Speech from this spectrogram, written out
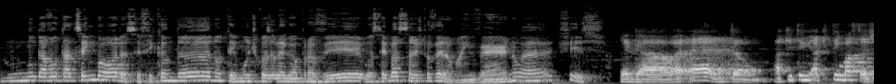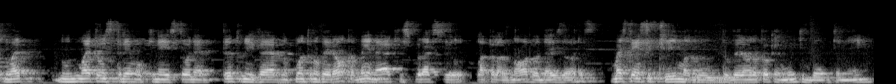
não dá vontade de sair embora. Você fica andando, tem um monte de coisa legal para ver. Gostei bastante do verão, mas inverno é difícil. Legal, é, é, então. Aqui tem, aqui tem bastante, não é, não é tão extremo que nem a Estônia, tanto no inverno quanto no verão também, né? Aqui escurece lá pelas 9 ou 10 horas. Mas tem esse clima do, do verão europeu que é muito bom também.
